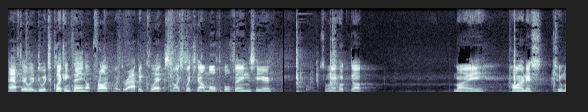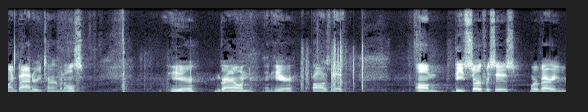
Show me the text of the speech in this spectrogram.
after it would do its clicking thing up front with rapid clicks. So I switched out multiple things here. So when I hooked up my harness to my battery terminals here ground and here positive um these surfaces were very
